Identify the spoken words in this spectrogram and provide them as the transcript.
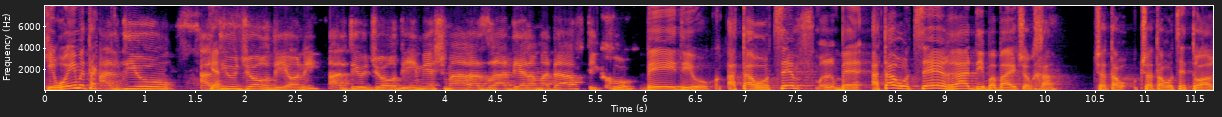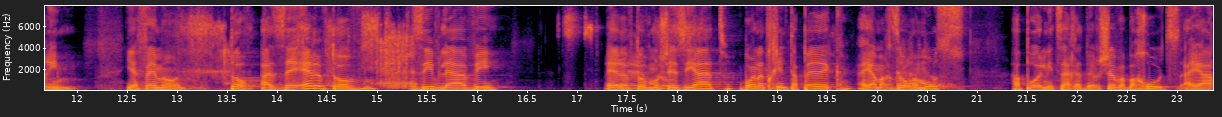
כי רואים את ה... אל תהיו, אל כן. תהיו ג'ורדי, יוני. אל תהיו ג'ורדי. אם יש מארז רדי על המדף, תיקחו. בדיוק. אתה רוצה, אתה רוצה רדי בבית שלך, כשאתה, כשאתה רוצה תוארים. יפה מאוד. טוב, אז אה, ערב טוב, זיו להבי. ערב טוב, טוב. משה זיאת. בואו נתחיל את הפרק. היה מחזור עמוס. הפועל ניצח את באר שבע בחוץ, היה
